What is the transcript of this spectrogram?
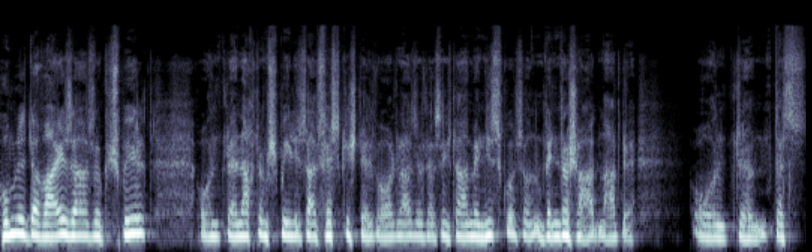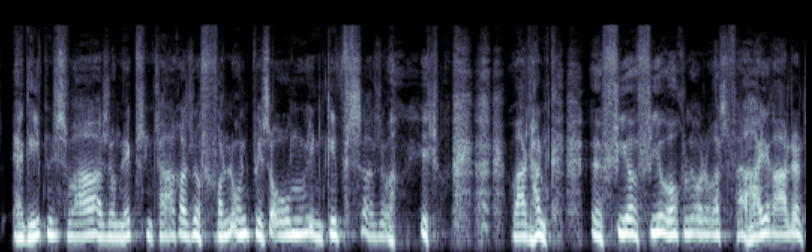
hummelnderweise also gespielt. Und nach dem Spiel ist halt festgestellt worden, also dass ich da Meniskus und einen Bänderschaden hatte. Und ähm, das Ergebnis war also am nächsten Tag also von unten bis oben in Gips. Also ich war dann äh, vier, vier Wochen oder was verheiratet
